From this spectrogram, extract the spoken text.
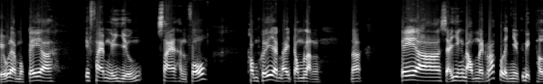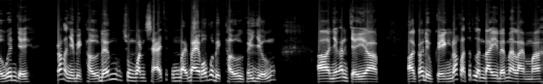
Kiểu là một cái à, cái farm nghỉ dưỡng xa thành phố. Không khí ở đây trong lành. Đó cái ờ, uh, xã Diên Đồng này rất là nhiều cái biệt thự quý anh chị. Rất là nhiều biệt thự đếm xung quanh xã chắc cũng bảy ba bốn cái biệt thự nghỉ dưỡng. Uh, những anh chị uh, có điều kiện rất là thích lên đây để mà làm uh,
